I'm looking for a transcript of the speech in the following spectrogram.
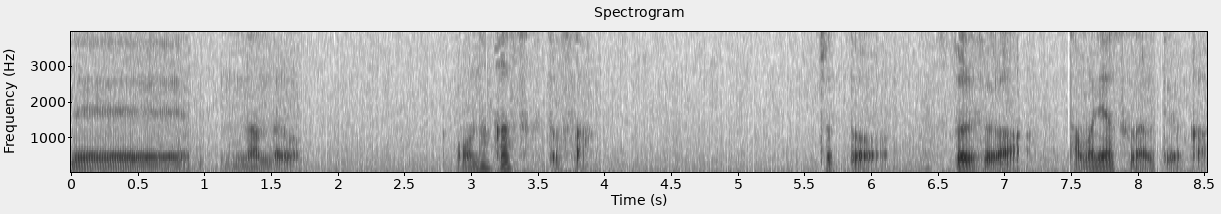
でなんだろう。お腹すくとさ、ちょっとストレスが溜まりやすくなるというか、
